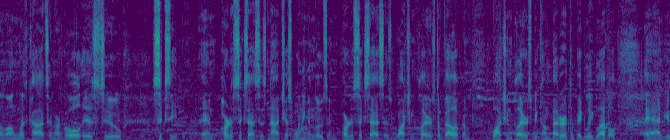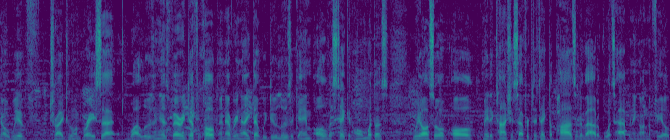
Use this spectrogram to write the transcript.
along with Kotz, and our goal is to succeed. And part of success is not just winning and losing. Part of success is watching players develop and watching players become better at the big league level. And, you know, we have tried to embrace that while losing is very difficult. And every night that we do lose a game, all of us take it home with us. We also have all made a conscious effort to take the positive out of what's happening on the field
